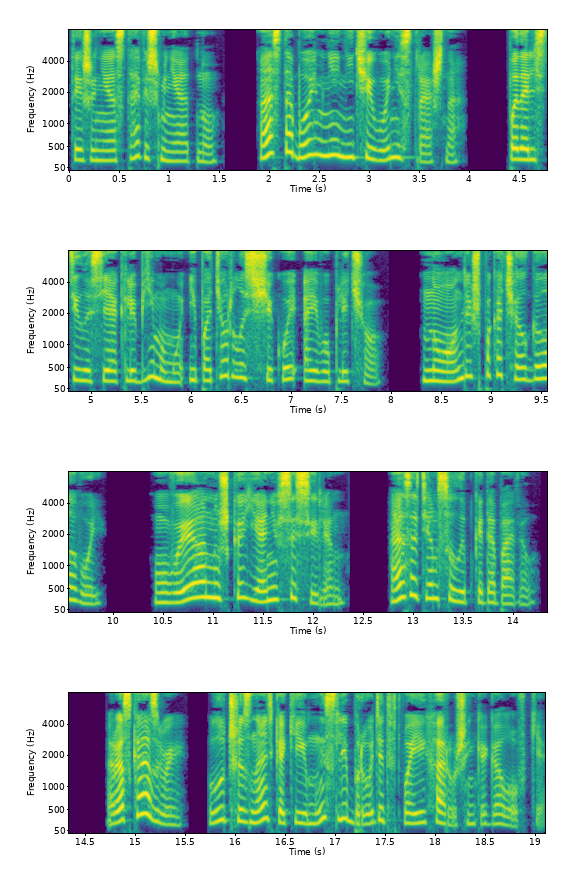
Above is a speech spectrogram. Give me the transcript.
«Ты же не оставишь меня одну, а с тобой мне ничего не страшно». Подольстилась я к любимому и потерлась щекой о его плечо. Но он лишь покачал головой. «Увы, Аннушка, я не всесилен». А затем с улыбкой добавил. «Рассказывай, Лучше знать, какие мысли бродят в твоей хорошенькой головке.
